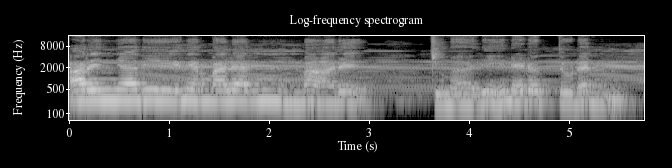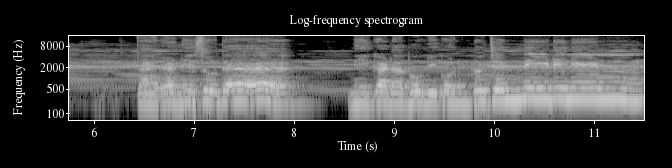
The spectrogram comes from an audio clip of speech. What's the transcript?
അറിഞ്ഞതീ നിർമ്മലന്മാരെ ചുമലിലെടുത്തുടൻ തരണിസുത നികടഭുവി കൊണ്ടു ചെന്നിടിനേൻ.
